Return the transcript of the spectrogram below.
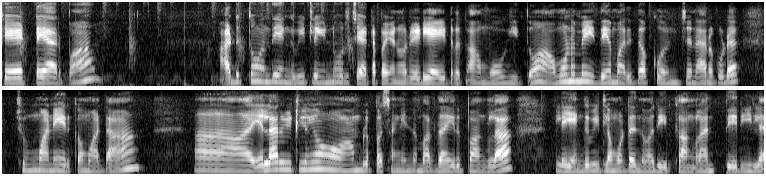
சேட்டையாக இருப்பான். அடுத்தும் வந்து எங்கள் வீட்டில் இன்னொரு சேட்டை பையனும் ரெடி ஆகிட்டு இருக்கான் மோகித்தும். அவனுமே இதே மாதிரி தான் கொஞ்ச நேரம் கூட சும்மானே இருக்க மாட்டான். எல்லார் வீட்லேயும் ஆம்பளை பசங்க இந்த மாதிரி தான் இருப்பாங்களா? இல்லை எங்கள் வீட்டில் மட்டும் இந்த மாதிரி இருக்காங்களான்னு தெரியல.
